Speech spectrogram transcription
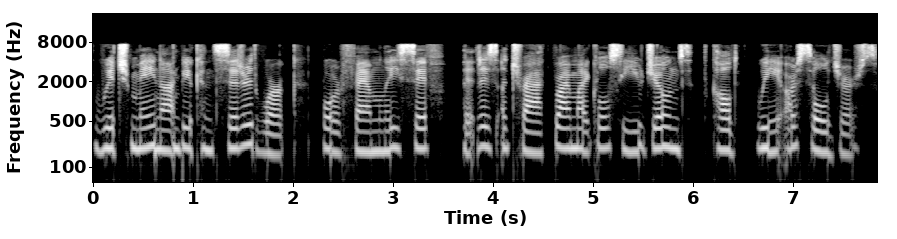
which may not be considered work or family safe. It is a track by Michael C. Jones called We Are Soldiers.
